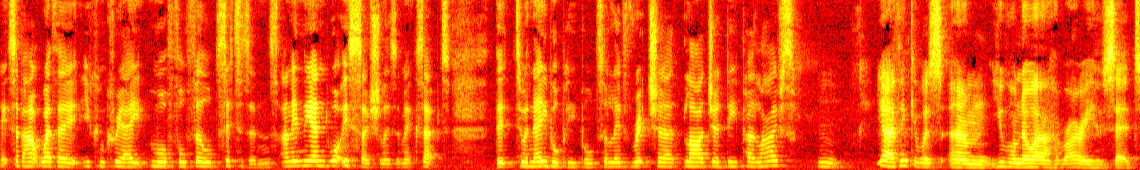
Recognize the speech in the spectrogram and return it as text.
It's about whether you can create more fulfilled citizens. And in the end, what is socialism except the, to enable people to live richer, larger, deeper lives? Yeah, I think it was um, Yuval Noah Harari who said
